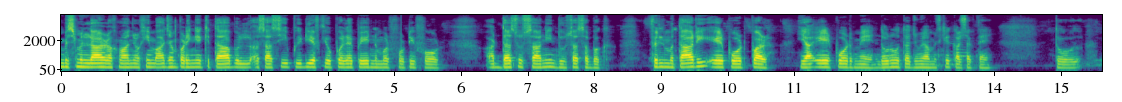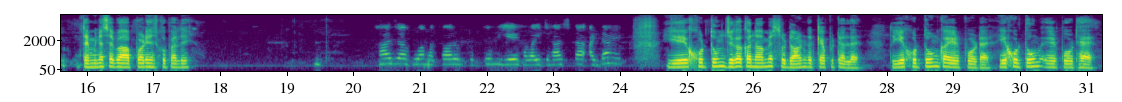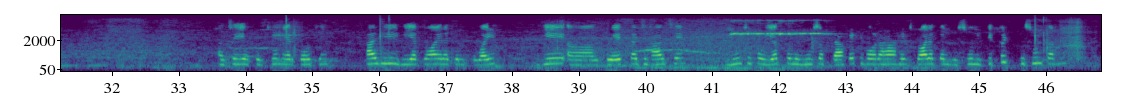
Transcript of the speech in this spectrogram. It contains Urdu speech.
بسم اللہ الرحمن الرحیم۔ آج ہم پڑھیں گے کتاب الاساسی پی ڈی ایف کے اوپر ہے پیج نمبر فورٹی فور الدرس الثانی دوسرا سبق۔ فی المطاری ایئرپورٹ پر یا ایئرپورٹ میں دونوں ترجمے ہم اس کے کر سکتے ہیں۔ تو تمینہ صاحبہ آپ پڑھیں اس کو پہلے۔ ہوا الخرطوم یہ ہوائی جہاز کا اڈا ہے۔ یہ خرطوم جگہ کا نام ہے سوڈان کا کیپٹل ہے۔ تو یہ خرطوم کا ایئرپورٹ ہے یہ خرطوم ایئرپورٹ ہے۔ اچھا یہ خرطوم ایئرپورٹ ہے۔ حاضی ہی طائرۃ یہ کویت کا جہاز ہے۔ یوسف و یدخل یوسف داخل ہو رہا ہے۔ سوالت الوصول ٹکٹ وصول کرنے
